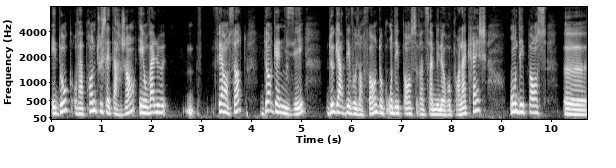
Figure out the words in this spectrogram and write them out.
Et donc, on va prendre tout cet argent et on va le faire en sorte d'organiser, de garder vos enfants. Donc, on dépense 25 000 euros pour la crèche, on dépense euh,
